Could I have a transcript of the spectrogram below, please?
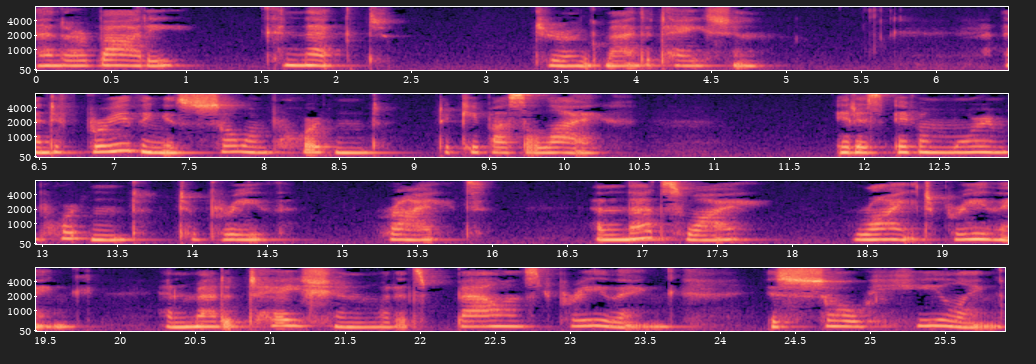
and our body connect during meditation. And if breathing is so important to keep us alive, it is even more important to breathe right. And that's why right breathing and meditation with its balanced breathing is so healing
